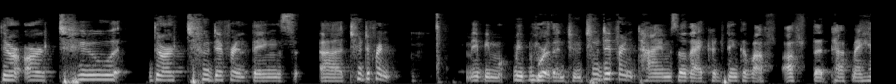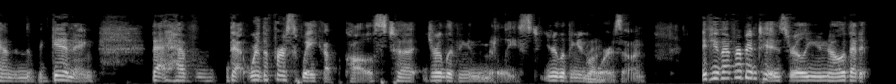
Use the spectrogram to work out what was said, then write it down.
there are two, there are two different things, uh, two different maybe maybe more than two, two different times so that I could think of off, off the top of my hand in the beginning that have that were the first wake up calls to you're living in the Middle East, you're living in right. a war zone if you've ever been to Israel, you know that it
